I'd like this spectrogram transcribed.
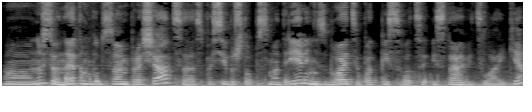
А, ну все, на этом буду с вами прощаться. Спасибо, что посмотрели. Не забывайте подписываться и ставить лайки.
